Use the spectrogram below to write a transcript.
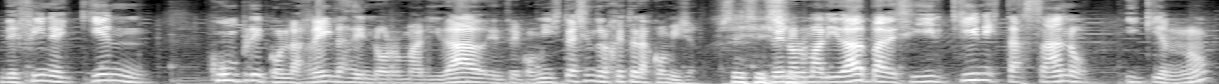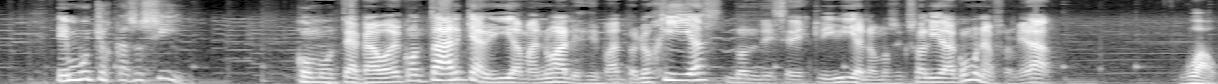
define quién cumple con las reglas de normalidad, entre comillas? Estoy haciendo el gesto de las comillas. Sí, sí, De sí. normalidad para decidir quién está sano y quién no. En muchos casos sí. Como te acabo de contar que había manuales de patologías donde se describía la homosexualidad como una enfermedad Wow.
